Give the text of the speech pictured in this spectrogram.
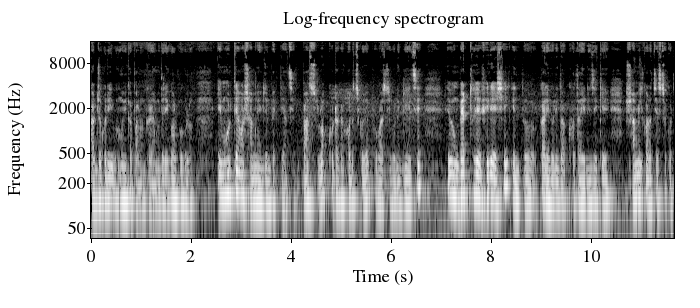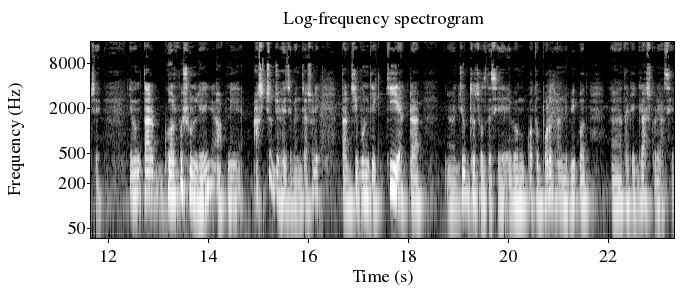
কার্যকরী ভূমিকা পালন করে আমাদের এই গল্পগুলো। এই মুহূর্তে আমার সামনে একজন ব্যক্তি আছে। পাঁচ লক্ষ টাকা খরচ করে প্রবাস জীবনে গিয়েছে। এবং ব্যর্থ হয়ে ফিরে এসে কিন্তু কারিগরি দক্ষতায় নিজেকে সামিল করার চেষ্টা করছে। এবং তার গল্প শুনলে আপনি আশ্চর্য হয়ে যাবেন যে আসলে তার জীবন দিয়ে কী একটা যুদ্ধ চলতেছে এবং কত বড় ধরনের বিপদ তাকে গ্রাস করে আছে।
